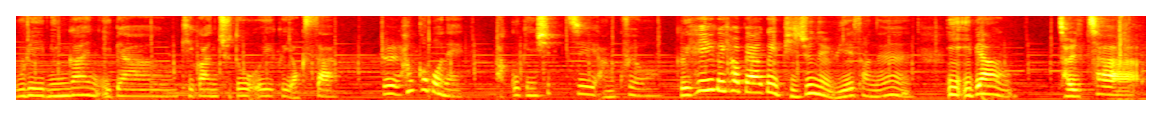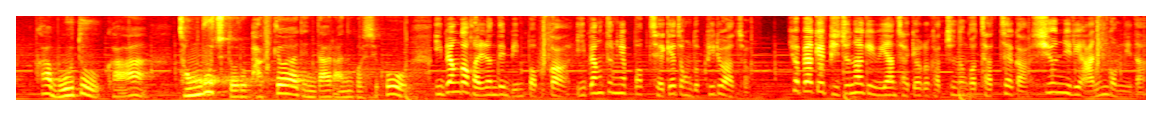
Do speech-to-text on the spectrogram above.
우리 민간 입양 기관 주도의 그 역사를 한꺼번에 바꾸긴 쉽지 않고요. 그 헤이그 협약의 비준을 위해서는 이 입양 절차가 모두가 정부 주도로 바뀌어야 된다라는 것이고 입양과 관련된 민법과 입양특례법 재개정도 필요하죠. 협약에 비준하기 위한 자격을 갖추는 것 자체가 쉬운 일이 아닌 겁니다.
